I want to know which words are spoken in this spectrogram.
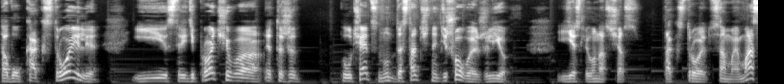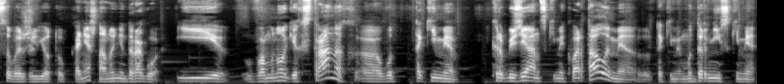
того, как строили, и, среди прочего, это же получается, ну, достаточно дешевое жилье. Если у нас сейчас так строят самое массовое жилье, то, конечно, оно недорогое. И во многих странах э, вот такими корбюзианскими кварталами, такими модернистскими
